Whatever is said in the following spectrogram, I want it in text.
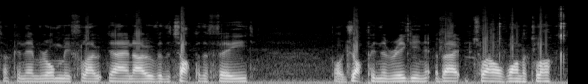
so I can then run my float down over the top of the feed by dropping the rig in at about 12 1 o'clock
